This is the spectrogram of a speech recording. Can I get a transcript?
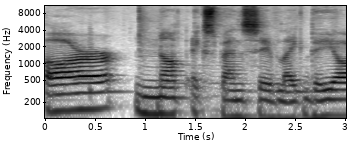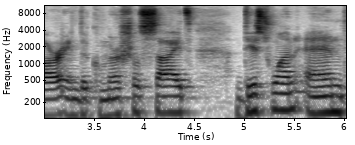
are not expensive. Like they are in the commercial sites. This one and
